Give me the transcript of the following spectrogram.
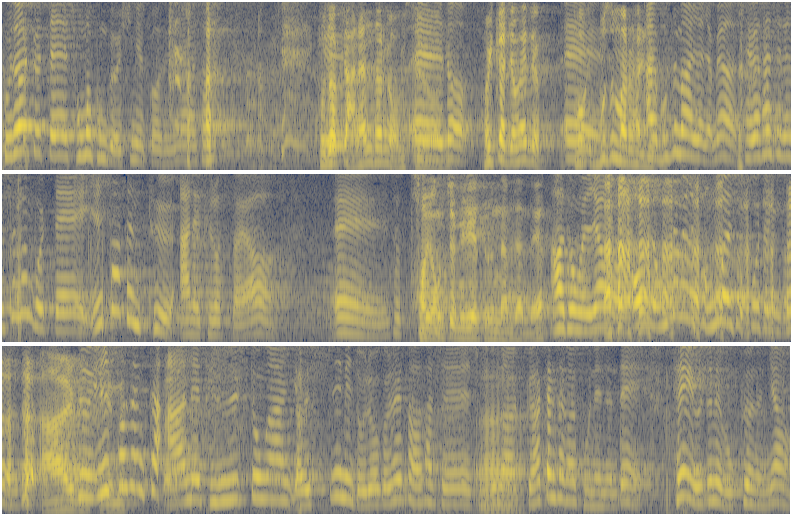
고등학교 때 정말 공부 열심히 했거든요. 그래서 고등학교 안한 사람이 어디 있어요? 네, 저- 거기까지만 해도 예. 더 무슨 말을 하려고? 아, 무슨 말 하려냐면 제가 사실은 수능 볼 때 1% 안에 들었어요. 예, 그래서 저 더- 0.1에 들은 남자인데요? 아 정말요? 어, 0점에는 정말 독보적인 거라서 아이고, 그 미치겠네. 1% 안에 들 동안 열심히 노력을 해서 사실 아. 중고등학교 학창생활 보냈는데 제 요즘의 목표는요.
